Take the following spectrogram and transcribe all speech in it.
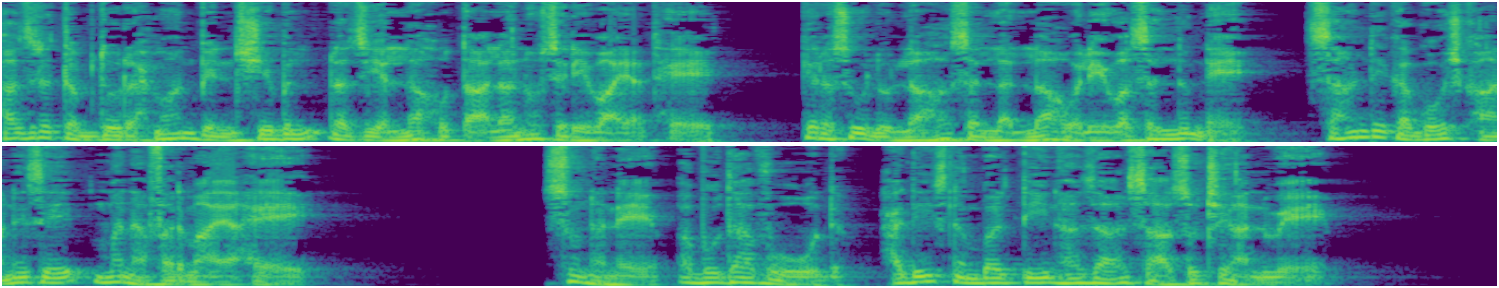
حضرت عبد الرحمن بن شبل رضی اللہ تعالیٰ عنہ سے روایت ہے کہ رسول اللہ صلی اللہ علیہ وسلم نے سانڈے کا گوشت کھانے سے منع فرمایا ہے۔ سننے ابو داود، حدیث نمبر تین ہزار سات سو چھیانوے۔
